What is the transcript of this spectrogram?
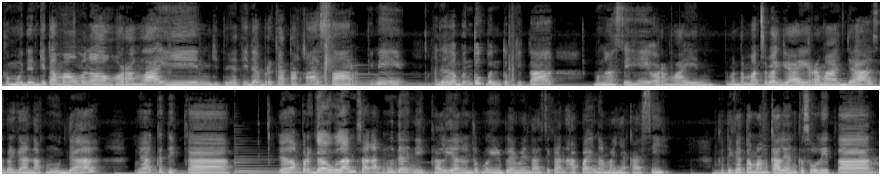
kemudian kita mau menolong orang lain gitu ya, tidak berkata kasar. Ini adalah bentuk-bentuk kita mengasihi orang lain. Teman-teman sebagai remaja, sebagai anak muda ya ketika dalam pergaulan sangat mudah nih kalian untuk mengimplementasikan apa yang namanya kasih. Ketika teman kalian kesulitan,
